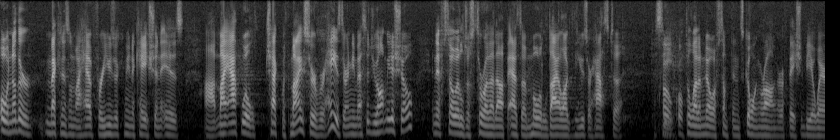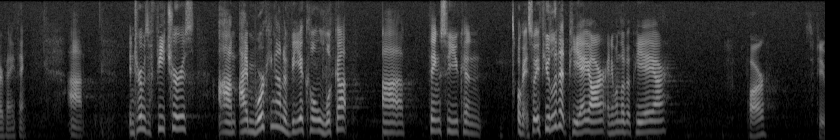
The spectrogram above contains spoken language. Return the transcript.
oh, another mechanism I have for user communication is uh, my app will check with my server. Hey, is there any message you want me to show? And if so, it'll just throw that up as a modal dialog the user has to, to see Oh, cool. to let them know if something's going wrong or if they should be aware of anything. Um, in terms of features, um, I'm working on a vehicle lookup uh, thing so you can. Okay, so if you live at PAR, anyone live at PAR? Par? It's a few.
